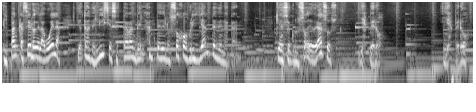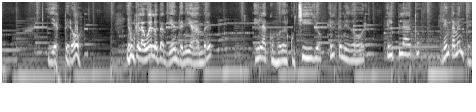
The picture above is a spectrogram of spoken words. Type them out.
El pan casero de la abuela y otras delicias estaban delante de los ojos brillantes de Natán, quien se cruzó de brazos y esperó. Y esperó. Y esperó. Y aunque el abuelo también tenía hambre, él acomodó el cuchillo, el tenedor, el plato, lentamente,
